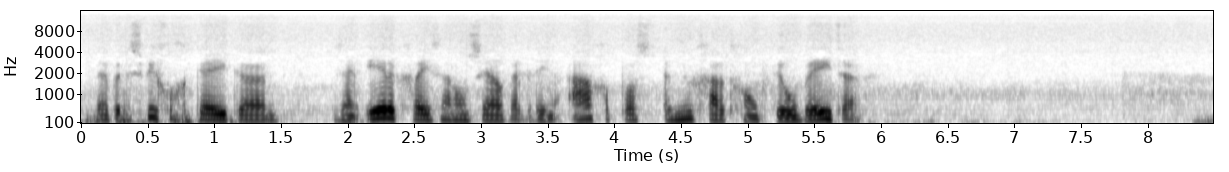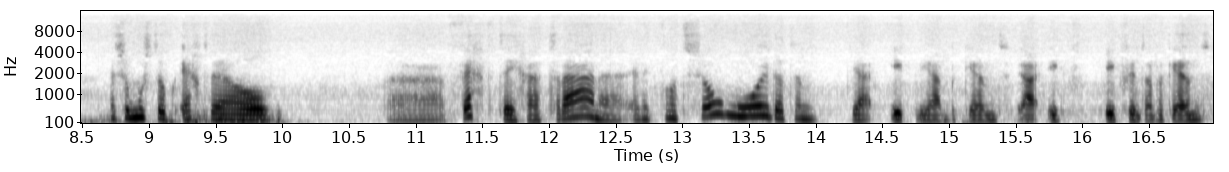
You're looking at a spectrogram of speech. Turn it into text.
We hebben in de spiegel gekeken. We zijn eerlijk geweest naar onszelf, we hebben dingen aangepast en nu gaat het gewoon veel beter. En ze moest ook echt wel uh, vechten tegen haar tranen. En ik vond het zo mooi dat een, ja, ik, ja bekend, ja, ik, ik vind haar bekend.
